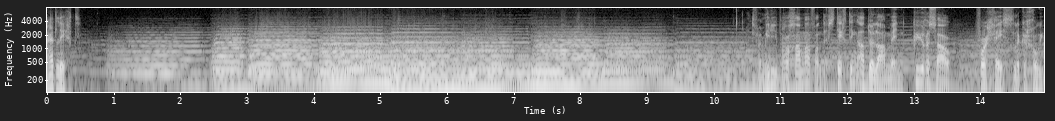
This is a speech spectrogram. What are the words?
het licht. Het familieprogramma van de Stichting Adulam in Curaçao voor geestelijke groei.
